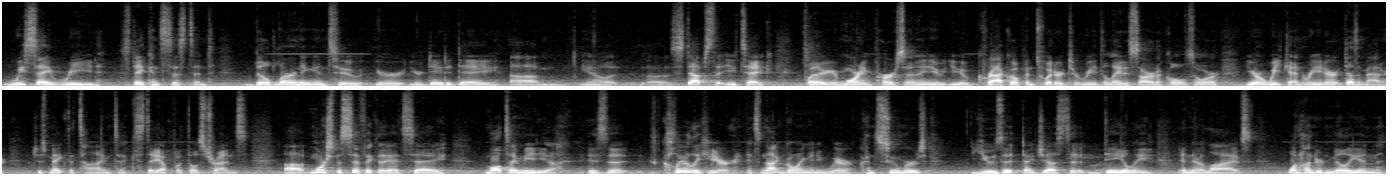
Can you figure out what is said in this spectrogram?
we say read, stay consistent, build learning into your, your day-to-day um, you know, uh, steps that you take, whether you're a morning person and you, you crack open Twitter to read the latest articles or you're a weekend reader, it doesn't matter. Just make the time to stay up with those trends. Uh, more specifically, I'd say multimedia is uh, clearly here. It's not going anywhere. Consumers use it, digest it daily in their lives. 100 million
